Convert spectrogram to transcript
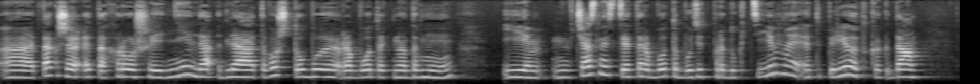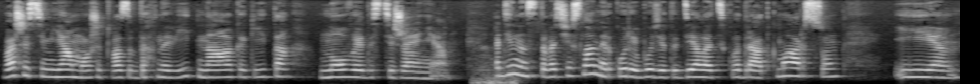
Э, также это хорошие дни для, для того, чтобы работать на дому. И в частности, эта работа будет продуктивной. Это период, когда Ваша семья может вас вдохновить на какие-то новые достижения. 11 числа Меркурий будет делать квадрат к Марсу, и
